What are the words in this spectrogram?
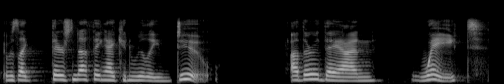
it was like there's nothing I can really do other than wait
